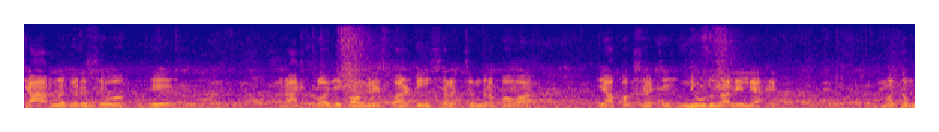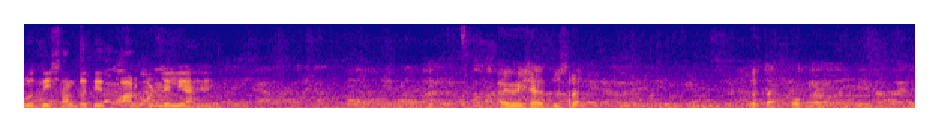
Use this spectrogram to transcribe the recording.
चार नगरसेवक हे राष्ट्रवादी काँग्रेस पार्टी शरदचंद्र पवार या पक्षाचे निवडून आलेले आहेत. मतमोजणी शांततेत पार पडलेली आहे. विषय दुसरं? ओके.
